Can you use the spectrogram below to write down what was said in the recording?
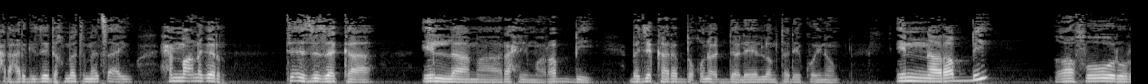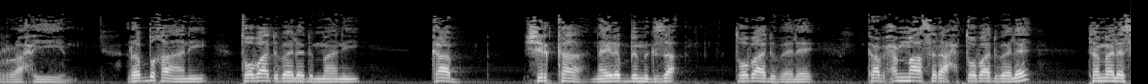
ሓደሓደ ግዜ ድኽመት መፃ እዩ ሕማቕ ነገር ትእዝዘካ ኢላ ማ ራሒመ ረቢ በጀካ ረቢ ቅኑዕ ደለየሎም ተደይ ኮይኖም እና ረቢ غፉሩ ራሒም ረቢ ከዓኒ ቶባ ድበለ ድማ ካብ ሽርካ ናይ ረቢ ምግዛእ ቶባ ድበለ ካብ ሕማቅ ስራሕ ቶባ ድበለ ተመለሰ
